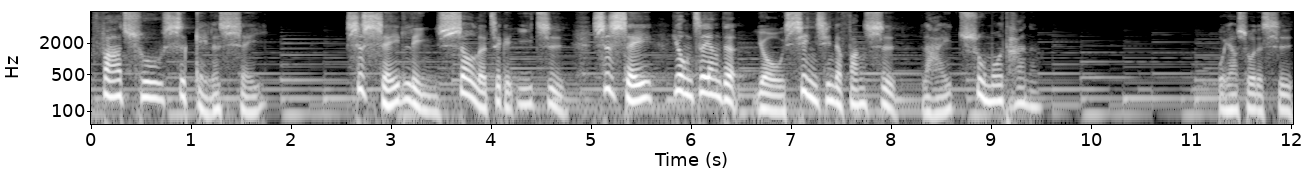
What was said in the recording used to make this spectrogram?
发出是给了谁，是谁领受了这个医治，是谁用这样的有信心的方式来触摸他呢？我要说的是，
